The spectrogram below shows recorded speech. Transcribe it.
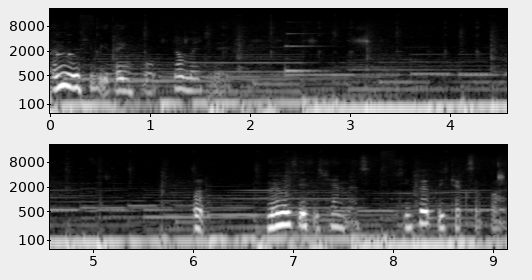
I knew we should be thankful. Don't mention it. But Mimi says it's Chemis. She quickly checks her phone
